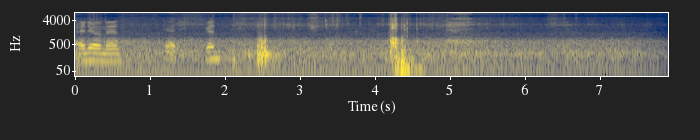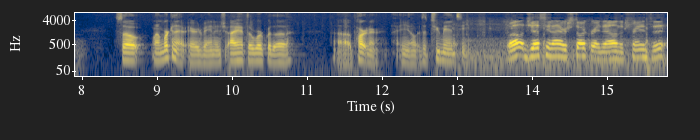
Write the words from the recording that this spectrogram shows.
How you doing, man? Good. Good. So when I'm working at Air Advantage, I have to work with a uh, partner. You know, it's a two-man team. Well, Jesse and I are stuck right now in the transit.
